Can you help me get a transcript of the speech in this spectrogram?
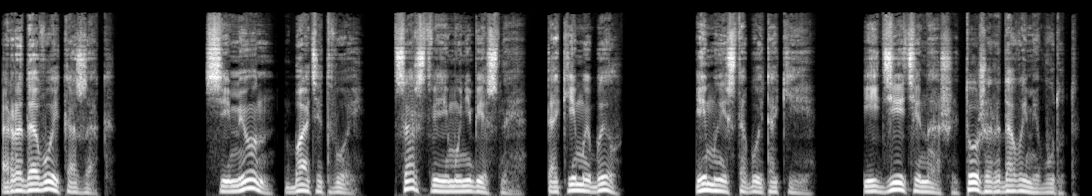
родовой казак. Семен, батя твой, царствие ему небесное, таким и был. И мы с тобой такие. И дети наши тоже родовыми будут.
